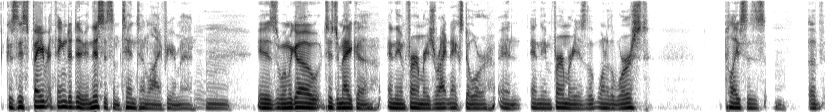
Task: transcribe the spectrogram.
Because his favorite thing to do, and this is some 1010 life here, man, mm-hmm. is when we go to Jamaica and the infirmary is right next door, and, and the infirmary is the, one of the worst places mm. Of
